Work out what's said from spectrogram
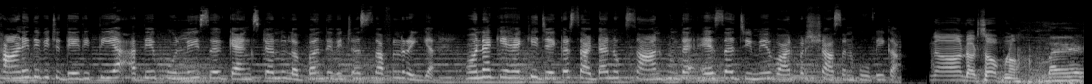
ਥਾਣੇ ਦੇ ਵਿੱਚ ਦੇ ਦਿੱਤੀ ਹੈ ਅਤੇ ਪੁਲਿਸ ਗੈਂਗਸਟਰ ਨੂੰ ਲੱਭਣ ਦੇ ਵਿੱਚ ਅਸਫਲ ਰਹੀ ਹੈ ਉਹਨਾਂ ਕਿਹਾ ਕਿ ਜੇਕਰ ਸਾਡਾ ਨੁਕਸਾਨ ਹੁੰਦਾ ਇਸ ਦਾ ਜ਼ਿੰਮੇਵਾਰ ਪ੍ਰਸ਼ਾਸਨ ਹੋਵੇਗਾ। ਨਾ ਡਾਕਟਰ ਸਾਹਿਬ ਆਪਣਾ। ਮੈਂ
